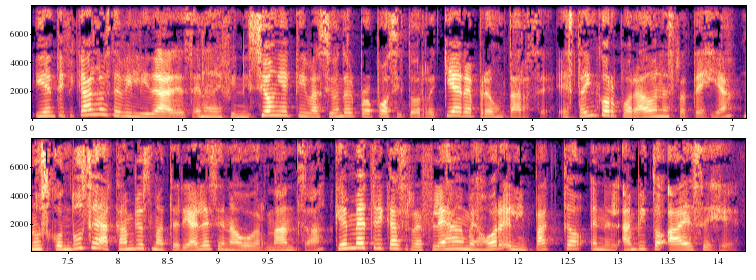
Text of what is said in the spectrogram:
Identificar las debilidades en la definición y activación del propósito requiere preguntarse, ¿está incorporado en la estrategia? ¿Nos conduce a cambios materiales en la gobernanza? ¿Qué métricas reflejan mejor el impacto en el ámbito ASG?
